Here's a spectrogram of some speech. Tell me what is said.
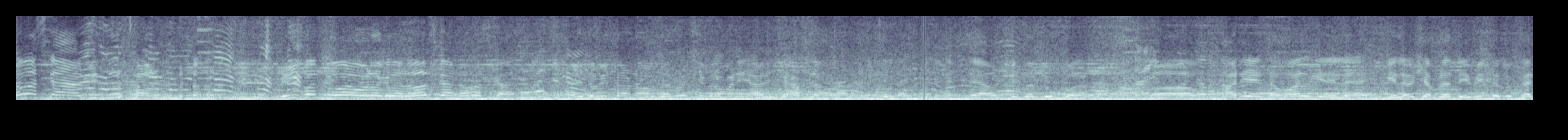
नमस्कार नमस्कार मित्र मी पण तुम्हाला ओळखलं. नमस्कार नमस्कार. आणि तुम्ही मित्रांनो दरवर्षीप्रमाणे यावर्षी आपल्या यावर्षीचं लुक फार आहे धमाल गेलेलं आहे. गेल्या वर्षी आपल्या देवीचं लुकात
